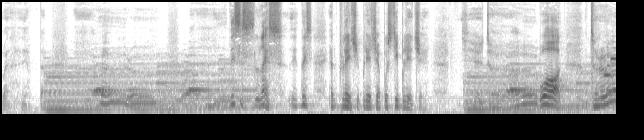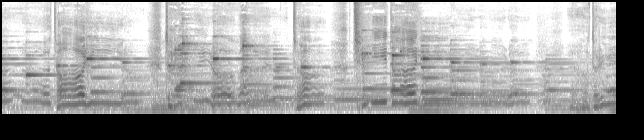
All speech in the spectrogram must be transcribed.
when, yeah, that. This is less. This and плечи, плечи, опусти плечи. Это вот. Тра- тари- тари- та- ти- тари- тари-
